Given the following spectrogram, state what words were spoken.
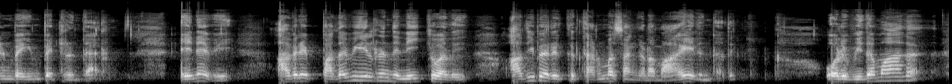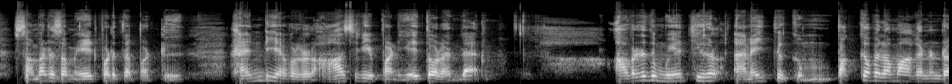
அன்பையும் பெற்றிருந்தார். எனவே அவரை பதவியிலிருந்து நீக்குவது அதிபருக்கு தர்ம சங்கடமாக இருந்தது. ஒரு விதமாக சமரசம் ஏற்படுத்தப்பட்டு ஹண்டி அவர்கள் ஆசிரியர் பணியை தொடர்ந்தார். அவரது முயற்சிகள் அனைத்துக்கும் பக்கபலமாக நின்ற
